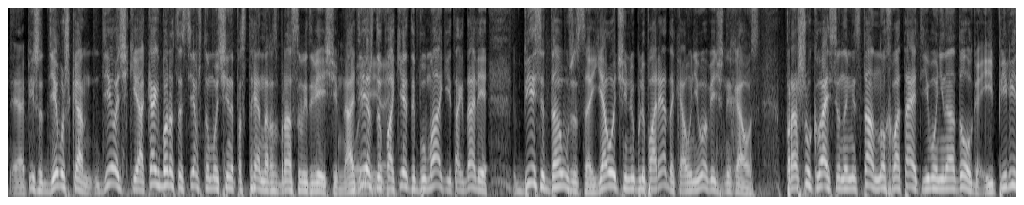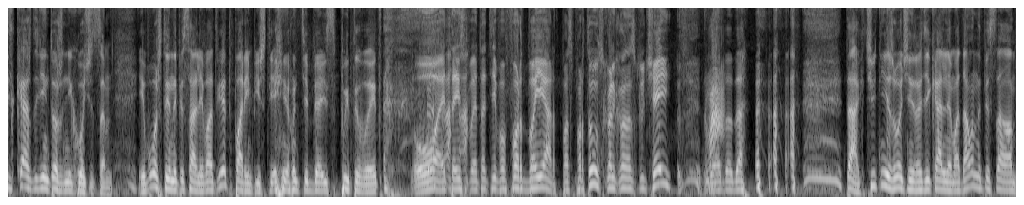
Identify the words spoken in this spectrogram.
Э, Пишет девушка, девочки, а как бороться с тем, что мужчина постоянно разбрасывает вещи? Одежду, Ой-ой-ой. пакеты, бумаги и так далее. Бесит до ужаса. Я очень люблю порядок, а у него вечный хаос. Прошу класть все на места, но хватает его ненадолго. И пилить каждый день тоже не хочется. И вот что и написали в ответ. Парень пишет, «И он тебя испытывает. О, это, это типа Форт Боярд. Паспорту, сколько у нас ключей? Да-да-да. Так, чуть ниже очень радикальная мадама написала,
